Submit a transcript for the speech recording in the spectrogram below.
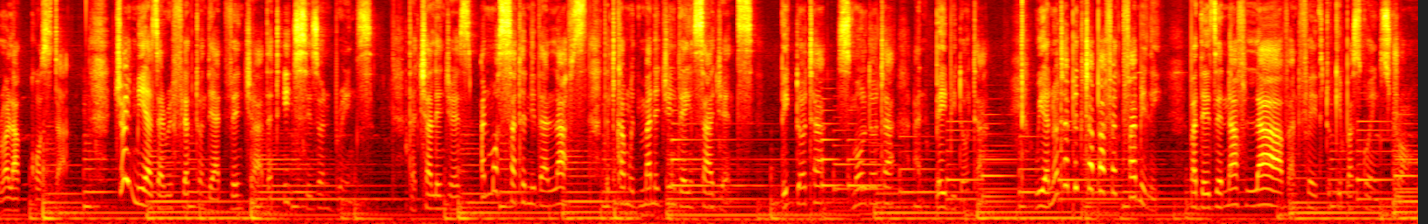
roller coaster. Join me as I reflect on the adventure that each season brings, the challenges, and most certainly the laughs that come with managing the insurgents big daughter, small daughter, and baby daughter. We are not a picture perfect family but there's enough love and faith to keep us going strong.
